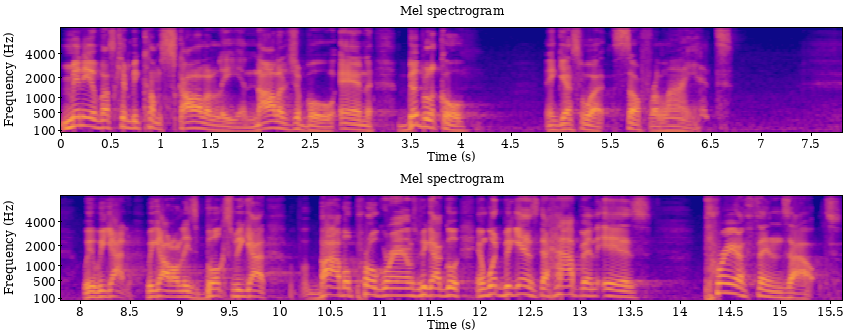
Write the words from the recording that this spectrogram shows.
many of us can become scholarly and knowledgeable and biblical. And guess what? Self reliant. We, we, got, we got all these books, we got Bible programs, we got good. And what begins to happen is prayer thins out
